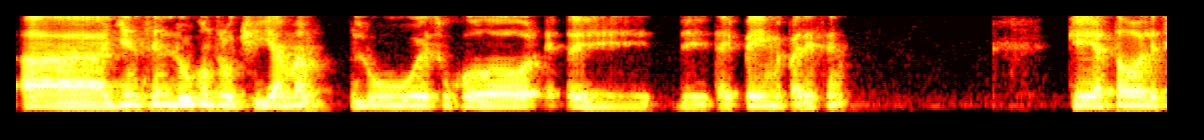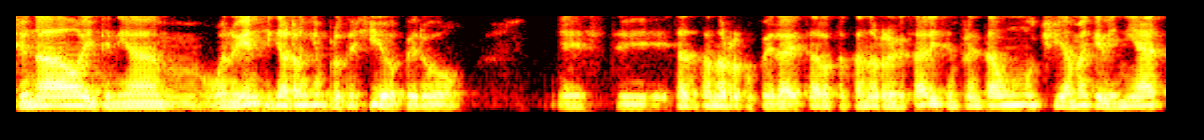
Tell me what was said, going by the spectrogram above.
A Jensen Lu contra Uchiyama. Lu es un jugador eh, de Taipei, me parece, que ha estado lesionado y tenía, bueno, ya ni siquiera ranking protegido, pero este, está tratando de recuperar, está tratando de regresar y se enfrenta a un Uchiyama que venía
